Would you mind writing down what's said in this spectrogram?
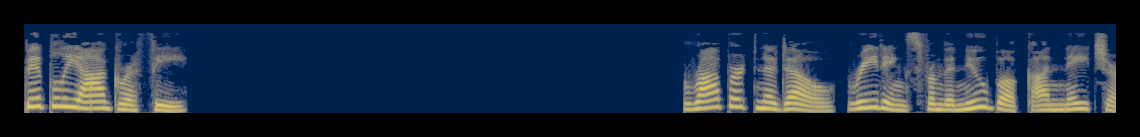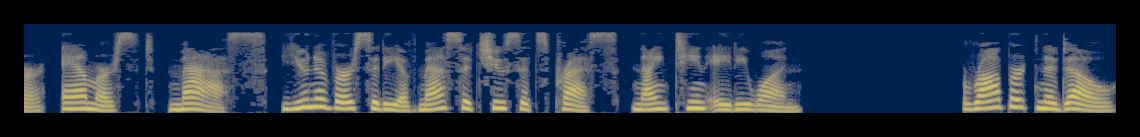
Bibliography Robert Nadeau, Readings from the New Book on Nature, Amherst, Mass., University of Massachusetts Press, 1981. Robert Nadeau,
